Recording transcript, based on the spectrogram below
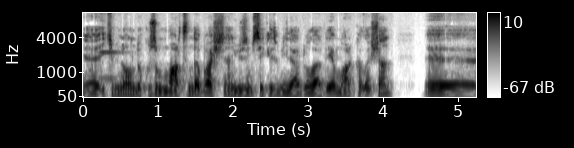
2019'un Mart'ında başlayan 128 milyar dolar diye markalaşan e,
